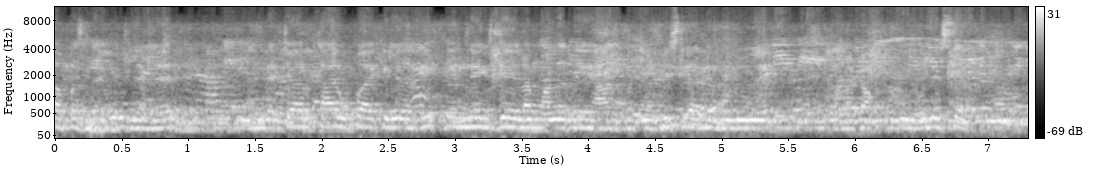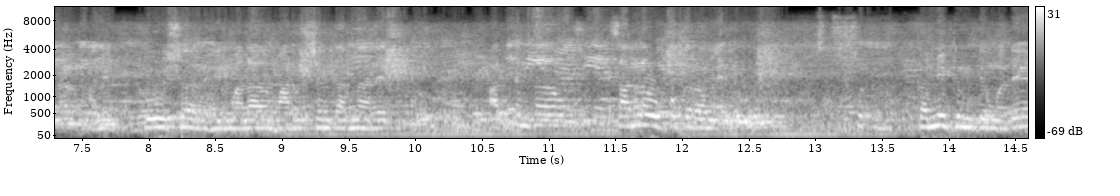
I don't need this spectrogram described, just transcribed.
तपासण्या घेतलेल्या आहेत. आणि त्याच्यावर काय उपाय केले जाते ते नेक्स्ट डेला मला ते आज म्हणजे वीसला बोलवले. मला डॉक्टर बोलले सर आणि क्रू सर हे मला मार्गदर्शन करणार आहेत. अत्यंत चांगला उपक्रम आहे. कमी किमतीमध्ये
